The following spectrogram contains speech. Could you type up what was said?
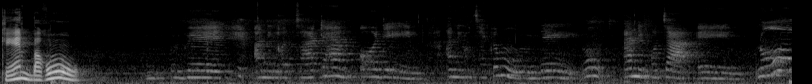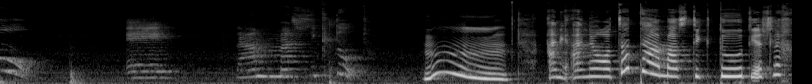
כן, ברור. אה, אני רוצה אה, אה, אה, טעם מסטיקטות, יש לך?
